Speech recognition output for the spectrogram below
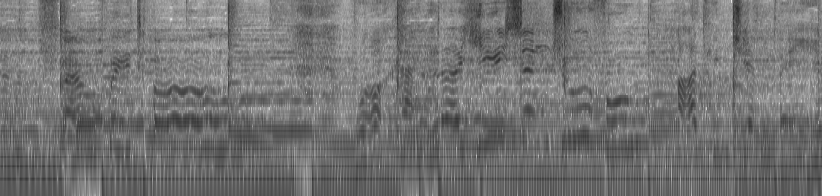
着反回头，我喊了一声祝福，他听见没有？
